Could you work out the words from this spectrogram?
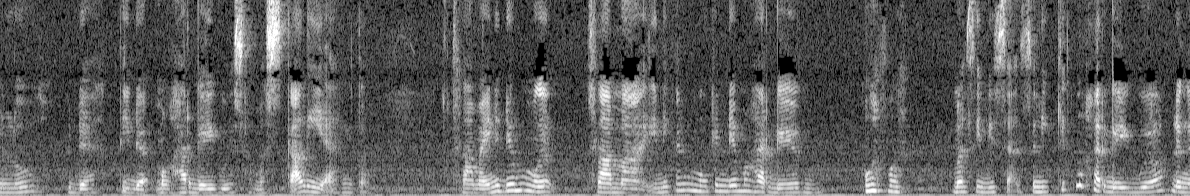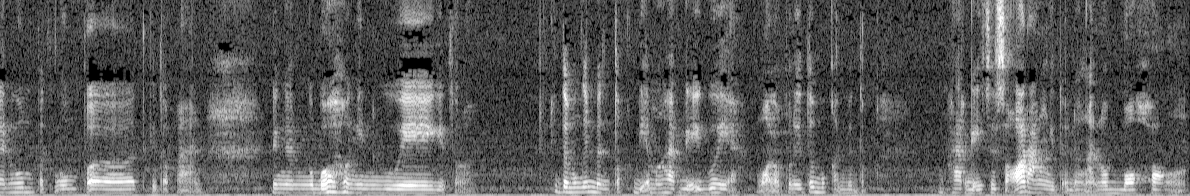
lu udah tidak menghargai gue sama sekali ya gitu. Selama ini dia selama ini kan mungkin dia menghargai uh, masih bisa sedikit menghargai gue dengan ngumpet-ngumpet gitu kan. Dengan ngebohongin gue gitu loh. Itu mungkin bentuk dia menghargai gue ya. Walaupun itu bukan bentuk menghargai seseorang gitu dengan lo bohong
